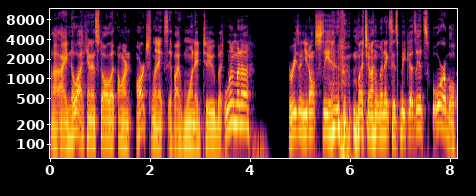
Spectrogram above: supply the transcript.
Uh, I know I can install it on Arch Linux if I wanted to, but Lumina the reason you don't see it much on Linux is because it's horrible.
